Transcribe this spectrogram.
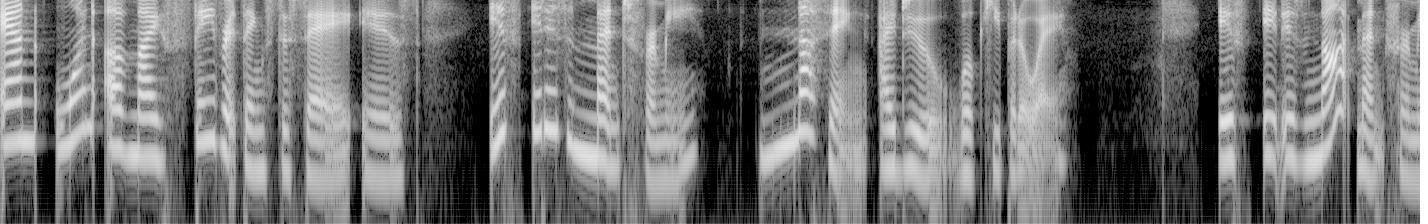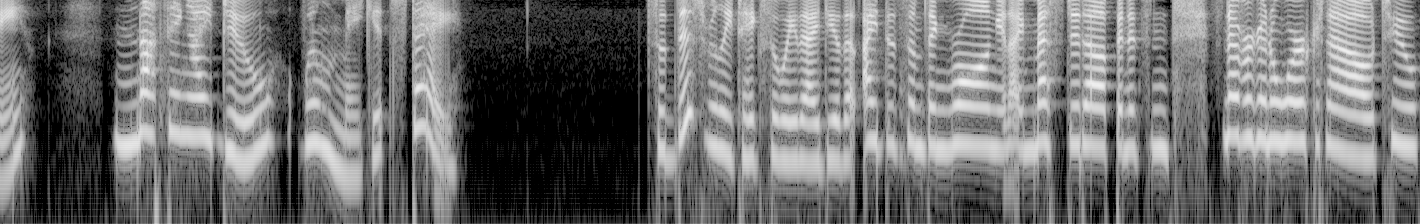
And one of my favorite things to say is if it is meant for me, nothing I do will keep it away. If it is not meant for me, nothing I do will make it stay. So this really takes away the idea that I did something wrong and I messed it up and it's it's never going to work now to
